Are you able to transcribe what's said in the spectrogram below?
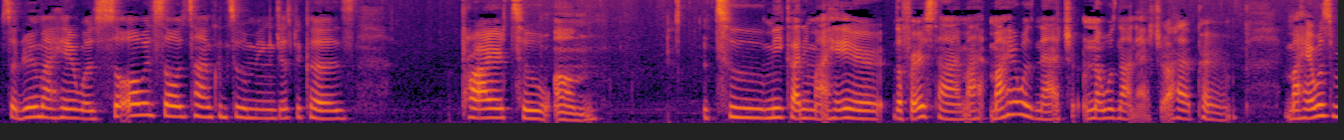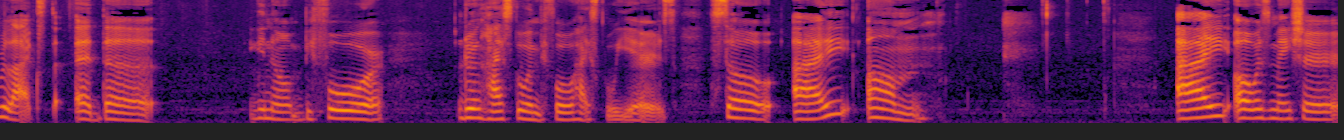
So doing my hair was so always so time consuming just because prior to um to me cutting my hair the first time my my hair was natural no it was not natural I had perm my hair was relaxed at the you know before during high school and before high school years so I um I always make sure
